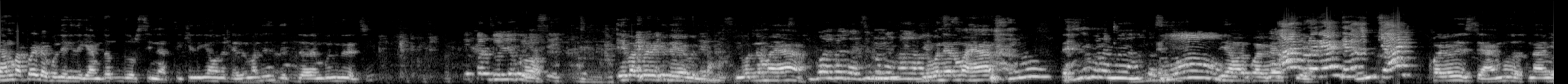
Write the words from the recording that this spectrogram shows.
এখন বাপ পেটে খুলে গেলি আমি তো ধরছি না। তুই খেলি আমাদের মাঝে আমি বন্ধ আছে? বাপ পেটে জীবনের মায়া। জীবনের মায়া তুই আমার কয় কয় আমি বুঝছ না আমি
